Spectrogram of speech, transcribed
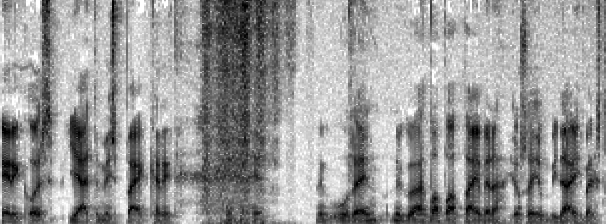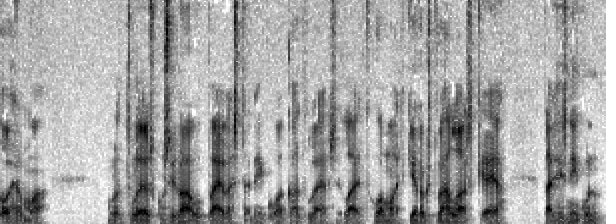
erikoisjäätymispäikkärit. niin kuin usein nykyään vapaa-päivänä, jos ei ole mitään ihmeellistä ohjelmaa, mulle tulee joskus siinä aamupäivästä, niin kuin alkaa tulee sellainen, että huomaa, että kierrokset vähän laskee, ja, tai siis niin kuin,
